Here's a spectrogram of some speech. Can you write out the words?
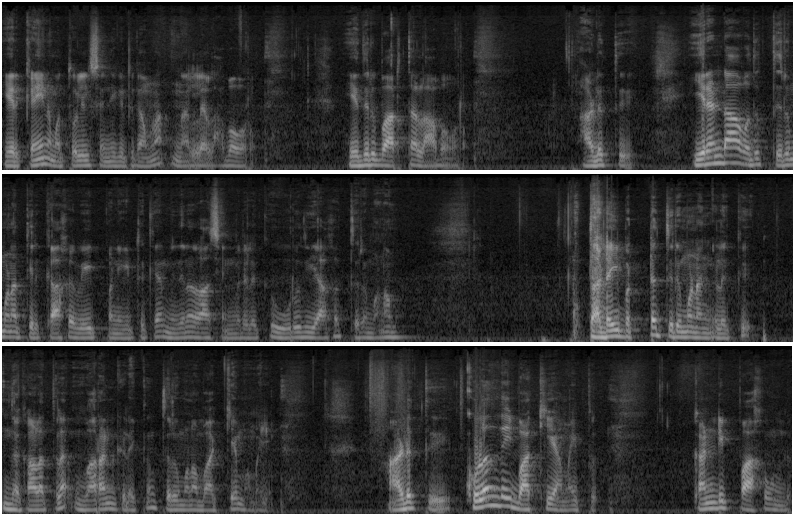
ஏற்கனவே நம்ம தொழில் செஞ்சுக்கிட்டு இருக்கோம்னா நல்ல லாபம் வரும். எதிர்பார்த்த லாபம் வரும். அடுத்து இரண்டாவது திருமணத்திற்காக வெயிட் பண்ணிக்கிட்டு இருக்க மிதுனராசி என்பவர்களுக்கு உறுதியாக திருமணம். தடைப்பட்ட திருமணங்களுக்கு இந்த காலத்தில் வரன் கிடைக்கும் திருமண பாக்கியம் அமையும். அடுத்து குழந்தை பாக்கிய அமைப்பு. கண்டிப்பாக உண்டு.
